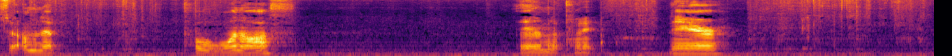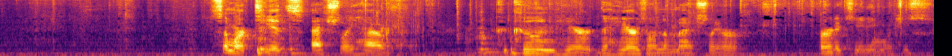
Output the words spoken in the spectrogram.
So I'm going to pull one off and I'm to put it there. Some arctiids actually have cocoon hair. The hairs on them actually are urticating, which is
